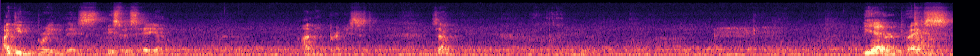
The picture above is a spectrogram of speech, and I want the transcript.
I didn't bring this. This was here. I'm impressed. So, the AeroPress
